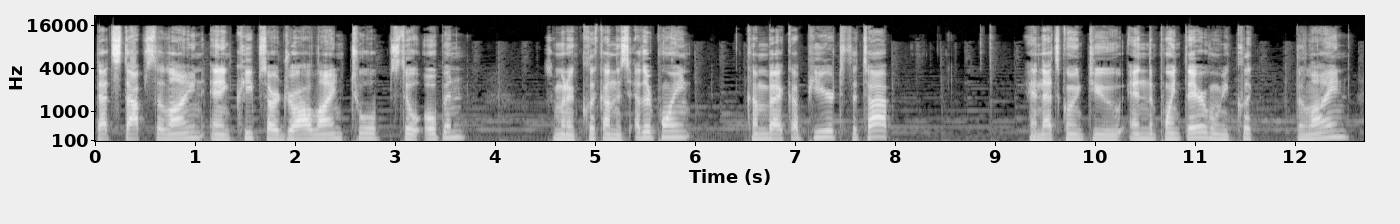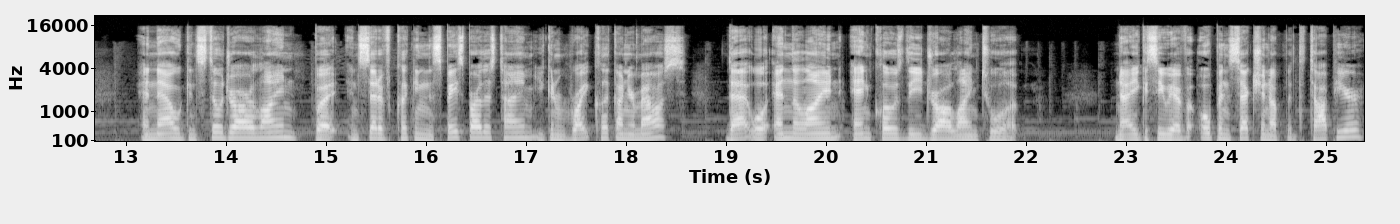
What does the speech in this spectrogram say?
That stops the line and keeps our draw line tool still open. So I'm going to click on this other point come back up here to the top and that's going to end the point there when we click the line. And now we can still draw our line, but instead of clicking the spacebar this time, you can right click on your mouse. That will end the line and close the draw line tool up. Now you can see we have an open section up at the top here.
